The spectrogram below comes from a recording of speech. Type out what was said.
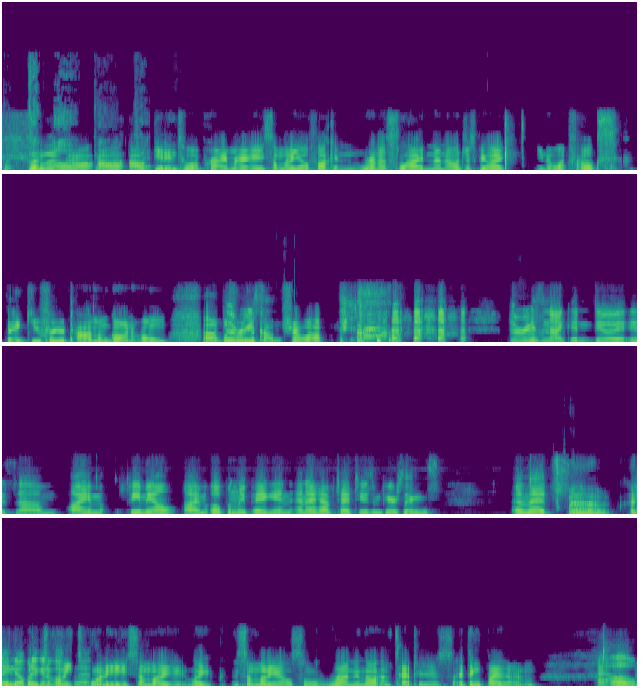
But, but Look, oh, I'll, God, I'll, I'll get into a primary. Somebody will fucking run a slide, and then I'll just be like, you know what, folks? Thank you for your time. I'm going home uh, before the, reason- cops show up. the reason I couldn't do it is um, I'm female, I'm openly pagan, and I have tattoos and piercings. And that's Uh, I think nobody by gonna vote that. 2020, somebody like somebody else will run and they'll have tattoos. I think by then. I hope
